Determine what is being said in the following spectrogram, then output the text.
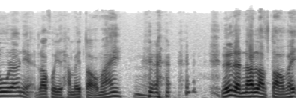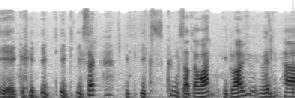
รู้แล้วเนี่ย เราควรจะทำอะไรต่อไหมอืมหรือแต่นอนหลับต่อไปอีกอีกอีกอีกสักอีกอีกครึ่งศตวรรษอีกร้อยเป็นห้า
